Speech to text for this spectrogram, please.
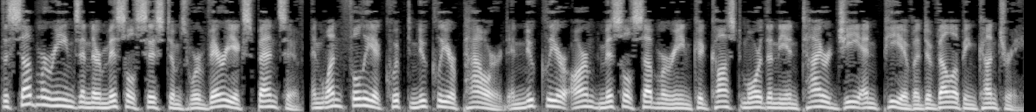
The submarines and their missile systems were very expensive, and one fully equipped nuclear-powered and nuclear-armed missile submarine could cost more than the entire GNP of a developing country.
